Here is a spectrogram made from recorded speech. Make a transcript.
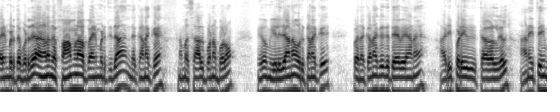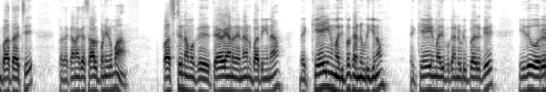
பயன்படுத்தப்படுது. அதனால் இந்த ஃபார்முலா பயன்படுத்தி தான் இந்த கணக்கை நம்ம சால்வ் பண்ண போகிறோம் மிகவும் எளிதான ஒரு கணக்கு. இப்போ இந்த கணக்குக்கு தேவையான அடிப்படை தகவல்கள் அனைத்தையும் பார்த்தாச்சு. இப்போ இந்த கணக்கை சால்வ் பண்ணிடுமா? ஃபஸ்ட்டு நமக்கு தேவையானது என்னென்னு பார்த்தீங்கன்னா இந்த கேயின் மதிப்பை கண்டுபிடிக்கணும். இந்த கேயின் மதிப்பு கண்டுபிடிப்பதற்கு இது ஒரு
